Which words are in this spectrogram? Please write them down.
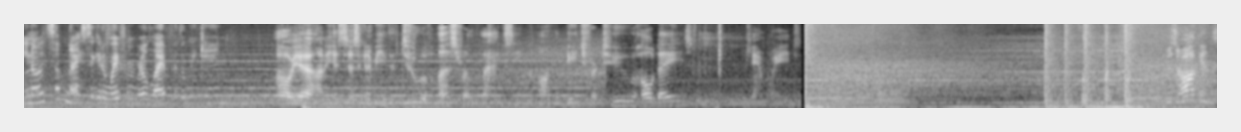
You know, it's so nice to get away from real life for the weekend. Oh yeah, honey, it's just gonna be the two of us relaxing on the beach for two whole days. Can't wait. Mr. Hawkins.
